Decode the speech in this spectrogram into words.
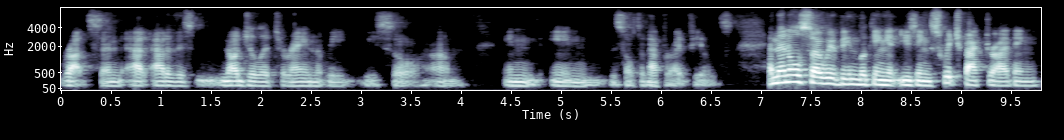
ruts and out, out of this nodular terrain that we we saw um, in in the salt evaporite fields. And then also we've been looking at using switchback driving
